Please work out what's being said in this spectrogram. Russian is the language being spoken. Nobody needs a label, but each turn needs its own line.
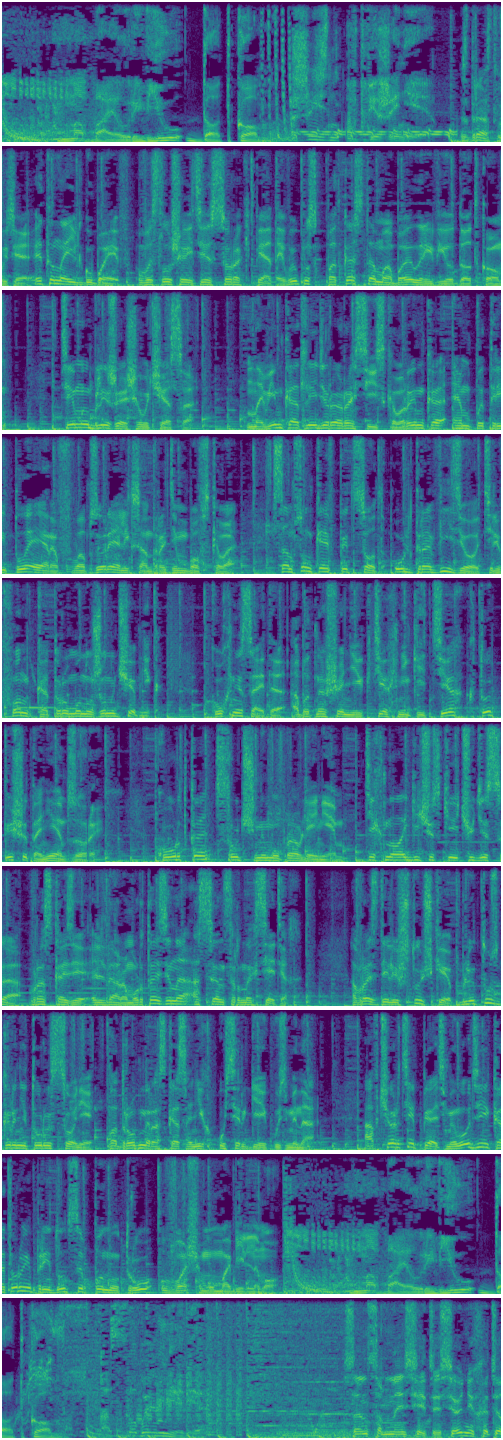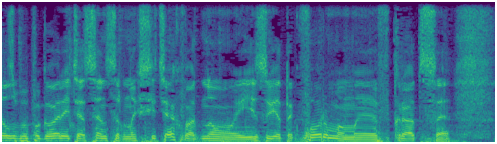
MobileReview.com Жизнь в движении
Здравствуйте, это Наиль Губаев. Вы слушаете 45-й выпуск подкаста MobileReview.com. Темы ближайшего часа. Новинка от лидера российского рынка MP3-плееров в обзоре Александра Дембовского. Samsung F500 Ultra Video, телефон, которому нужен учебник. Кухня сайта об отношении к технике тех, кто пишет о ней обзоры. Куртка с ручным управлением. Технологические чудеса в рассказе Эльдара Муртазина о сенсорных сетях. В разделе «Штучки» Bluetooth гарнитуры Sony. Подробный рассказ о них у Сергея Кузьмина. А в чарте 5 мелодий, которые придутся по нутру вашему мобильному.
MobileReview.com Особое мнение
Сенсорные сети. Сегодня хотелось бы поговорить о сенсорных сетях. В одном из веток форума мы вкратце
